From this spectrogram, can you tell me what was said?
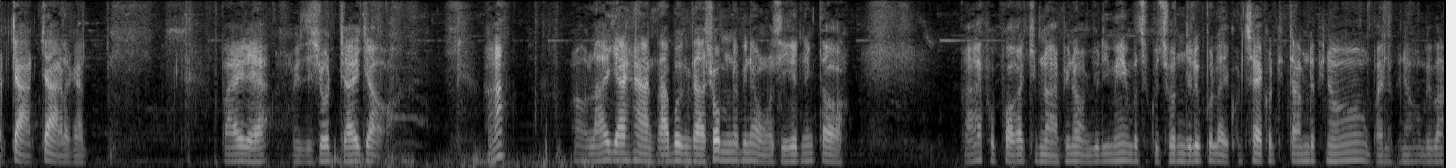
กจากจากแล้วกัน ไปแล้วไม่จะชดใจเจ้าฮะเอาไล่ย้ายห่างตาเบิ่งตาชมนะพี่น้องว่าสีเฮ็ดยังต่อไปพบพอกันคลิปหน้าพี่น้องอยู่ดีไม่แห้งประสุขชนอย่าลืมกดไลค์กดแชร์กดติดตามด้วยพี่น้องไปแล้วพี่น้องบ๊ายบาย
